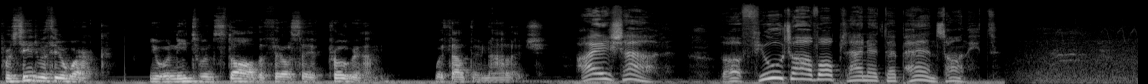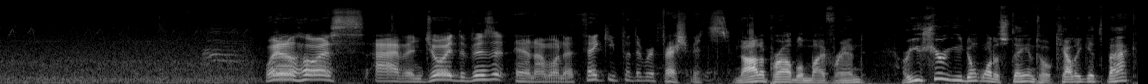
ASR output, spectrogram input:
Proceed with your work. You will need to install the failsafe program without their knowledge. I shall. The future of our planet depends on it. Well, Horace, I've enjoyed the visit, and I want to thank you for the refreshments. Not a problem, my friend. Are you sure you don't want to stay until Kelly gets back?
